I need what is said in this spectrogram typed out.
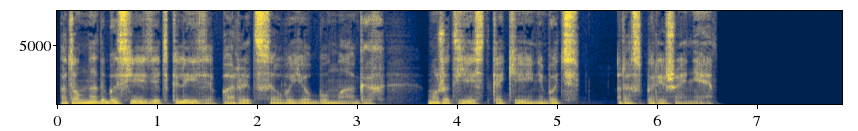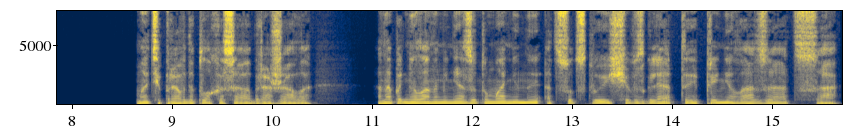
Потом надо бы съездить к Лизе, порыться в ее бумагах. Может, есть какие-нибудь распоряжения. Мать и правда плохо соображала. Она подняла на меня затуманенный отсутствующий взгляд и приняла за отца.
